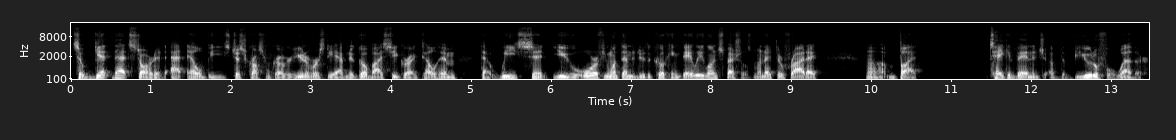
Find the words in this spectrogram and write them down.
So get that started at LB's just across from Kroger, University Avenue. Go by, see Greg, tell him that we sent you. Or if you want them to do the cooking, daily lunch specials, Monday through Friday. Uh, but take advantage of the beautiful weather,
